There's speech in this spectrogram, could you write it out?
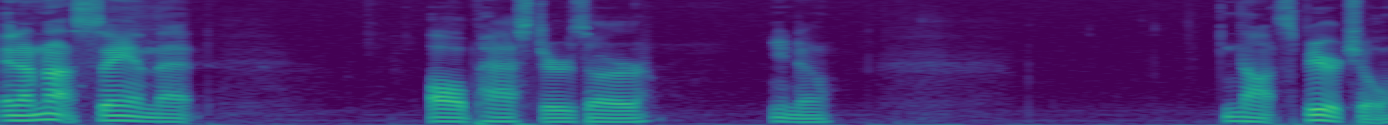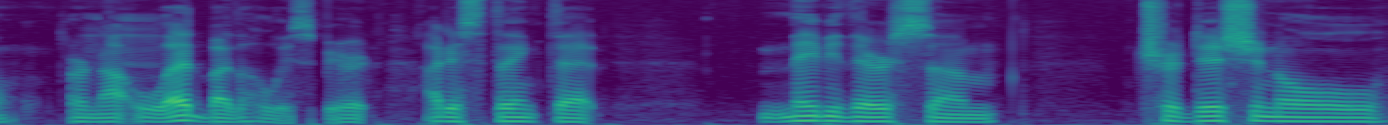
And I'm not saying that all pastors are, you know, not spiritual or not Mhm. led by the Holy Spirit. I just think that maybe there's some traditional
